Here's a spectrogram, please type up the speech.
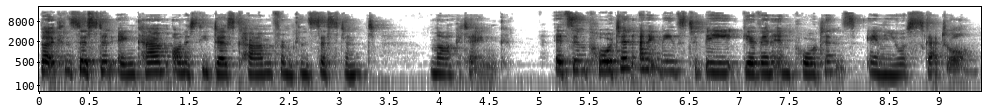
But consistent income honestly does come from consistent marketing. It's important and it needs to be given importance in your schedule.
